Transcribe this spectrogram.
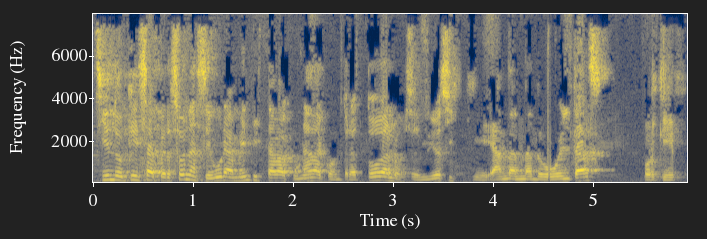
Siendo que esa persona seguramente está vacunada contra todas las virosis que andan dando vueltas, porque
